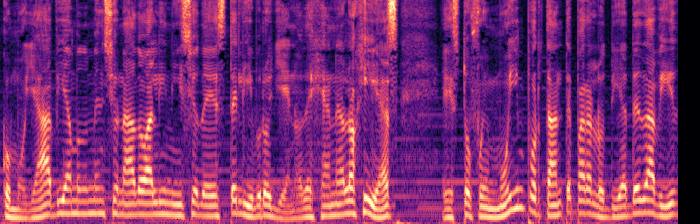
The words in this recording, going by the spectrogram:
Como ya habíamos mencionado al inicio de este libro lleno de genealogías, esto fue muy importante para los días de David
